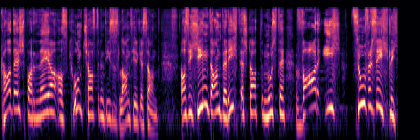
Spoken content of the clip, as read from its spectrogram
Kadesh Barnea als Kundschafter in dieses Land hier gesandt. Als ich ihm dann Bericht erstatten musste, war ich zuversichtlich,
